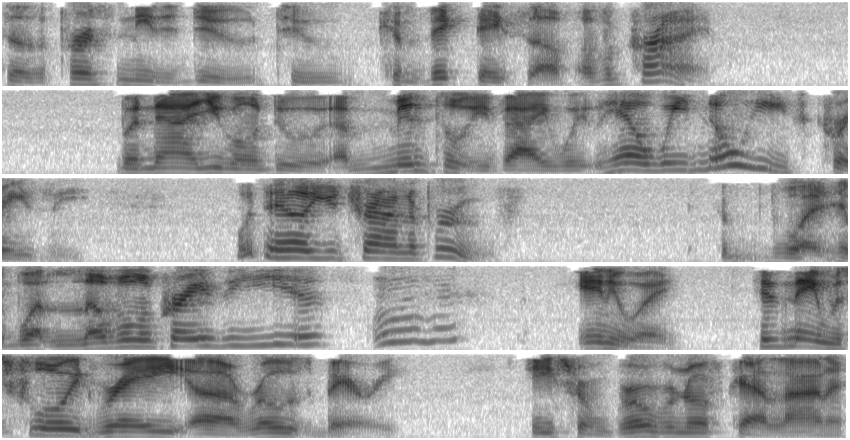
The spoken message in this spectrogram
does a person need to do to convict themselves of a crime? But now you're going to do a mental evaluation. Hell, we know he's crazy. What the hell are you trying to prove? What what level of crazy he is? Mhm. Anyway, his name is Floyd Ray uh, Roseberry. He's from Grover, North Carolina.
